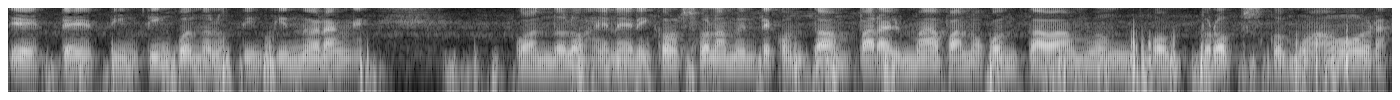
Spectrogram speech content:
este Tintín cuando los Tintín no eran, cuando los genéricos solamente contaban para el mapa, no contaban con, props como ahora.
